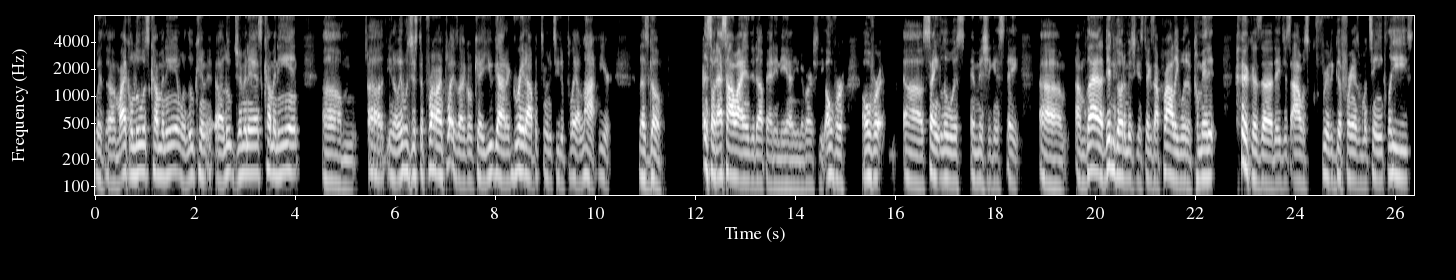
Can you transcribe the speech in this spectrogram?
with uh, Michael Lewis coming in, with Luke uh, Luke Jimenez coming in, um, uh, you know, it was just a prime place. Like, okay, you got a great opportunity to play a lot here. Let's go. And so that's how I ended up at Indiana University over over uh, St. Louis and Michigan State. Um, I'm glad I didn't go to Michigan State because I probably would have committed because uh, they just I was pretty good friends with Mateen Cleaves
